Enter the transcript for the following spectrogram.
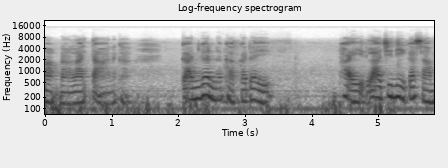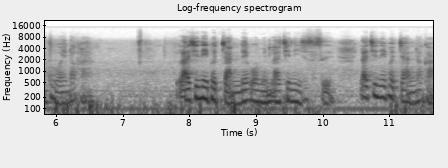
มากหนาหลายตานะคะ การเงินนะคะก็ได้ไผ่ราชินีก็สามถวยนะคะราชินีพระจันทร์ได้บ่าเป็นราชินีซื่อราชินีพระจันทร์นะคะ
